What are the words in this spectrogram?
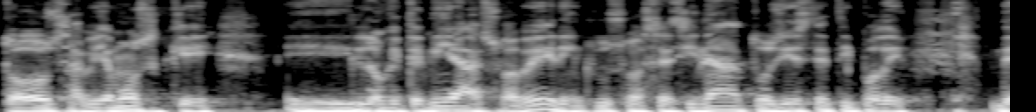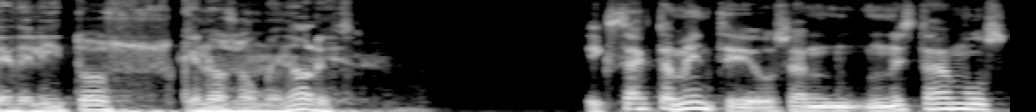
todos sabíamos que eh, lo que tenía a su haber, incluso asesinatos y este tipo de, de delitos que no son menores. Exactamente, o sea, no estábamos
